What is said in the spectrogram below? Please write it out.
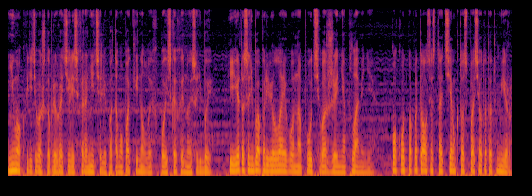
не мог видеть, во что превратились Хранители, потому покинул их в поисках иной судьбы. И эта судьба привела его на путь вожжения пламени. Хоквуд попытался стать тем, кто спасет этот мир,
